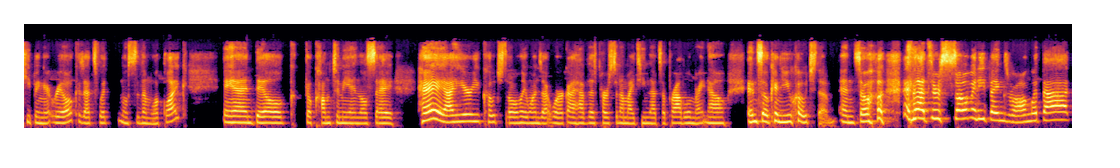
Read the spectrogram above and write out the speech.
keeping it real because that's what most of them look like. And they'll they'll come to me and they'll say, "Hey, I hear you coach the only ones at work. I have this person on my team that's a problem right now, and so can you coach them?" And so and that's there's so many things wrong with that.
